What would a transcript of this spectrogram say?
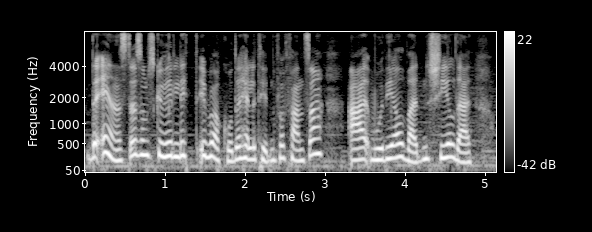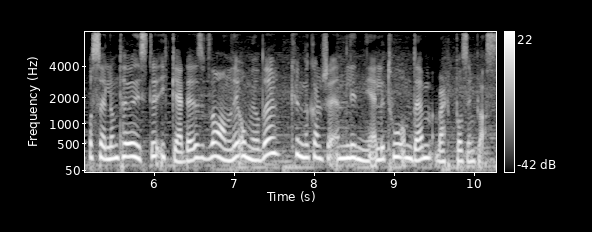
Det eneste som skurrer litt i bakhodet hele tiden for fansa, er hvor i all verden Shield er, og selv om terrorister ikke er deres vanlige område, kunne kanskje en linje eller to om dem vært på sin plass.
